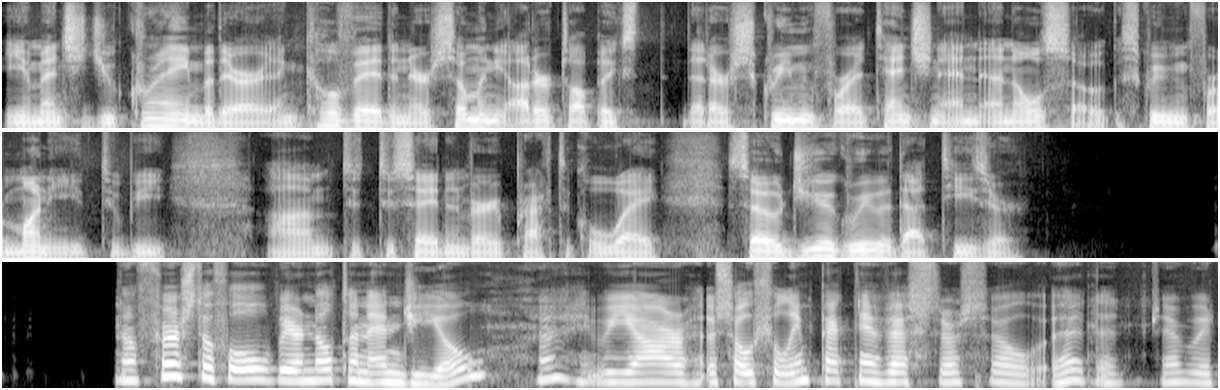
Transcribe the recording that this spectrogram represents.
You mentioned Ukraine, but there are and COVID, and there are so many other topics that are screaming for attention and, and also screaming for money to be um, to, to say it in a very practical way. So, do you agree with that teaser? Now, first of all, we're not an NGO. We are a social impact investor, so we're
